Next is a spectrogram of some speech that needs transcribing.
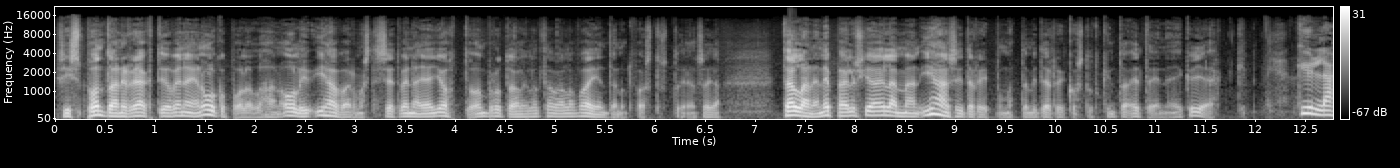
Siis spontaani reaktio Venäjän ulkopuolellahan oli ihan varmasti se, että Venäjän johto on brutaalilla tavalla vaientanut vastustajansa. Ja tällainen epäilys jää elämään ihan siitä riippumatta, miten rikostutkinta etenee, eikö jääkin? Kyllä,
